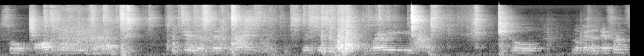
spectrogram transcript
So also we have in this display, which is very look at the difference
